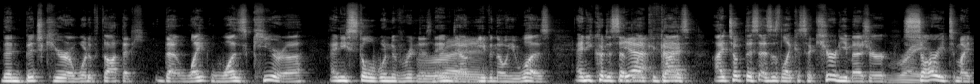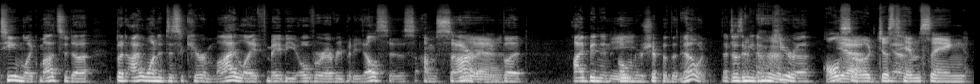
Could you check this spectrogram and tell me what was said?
then bitch Kira would have thought that he, that Light was Kira, and he still wouldn't have written his name down, even though he was, and he could have said Yeah, like, guys, I took this as like a security measure. Right. Sorry to my team, like Matsuda, but I wanted to secure my life maybe over everybody else's. I'm sorry, Yeah. but I've been in Ye- ownership of the note. That doesn't mean I'm Kira. Also, Yeah, just yeah. him saying,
